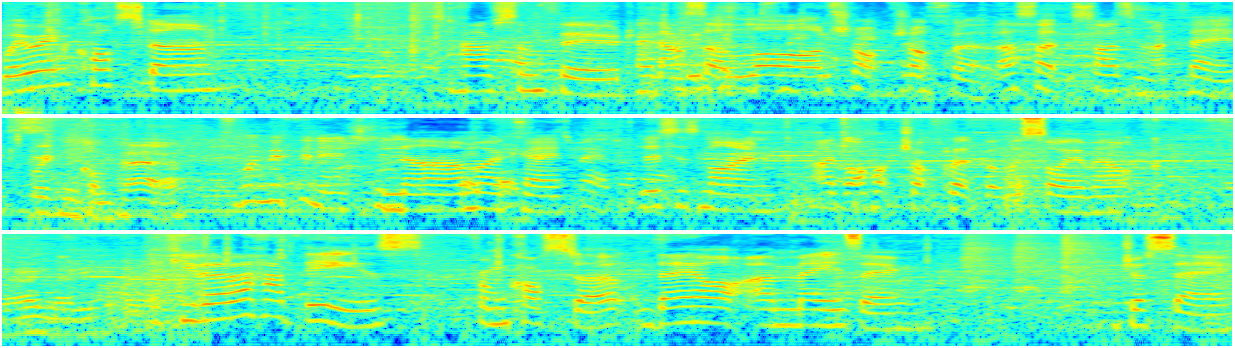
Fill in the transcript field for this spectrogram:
We're in Costa to have some food. That's a large hot chocolate. That's like the size of my face. We can compare. When we're finished. No, I'm okay. This is mine. I got hot chocolate but with soya milk. If you've ever had these from Costa, they are amazing. Just saying.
